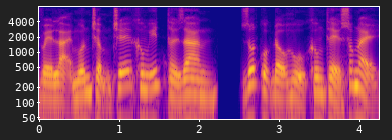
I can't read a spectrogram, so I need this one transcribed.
về lại muốn chậm trễ không ít thời gian, rốt cuộc đậu hủ không thể sốc nảy.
